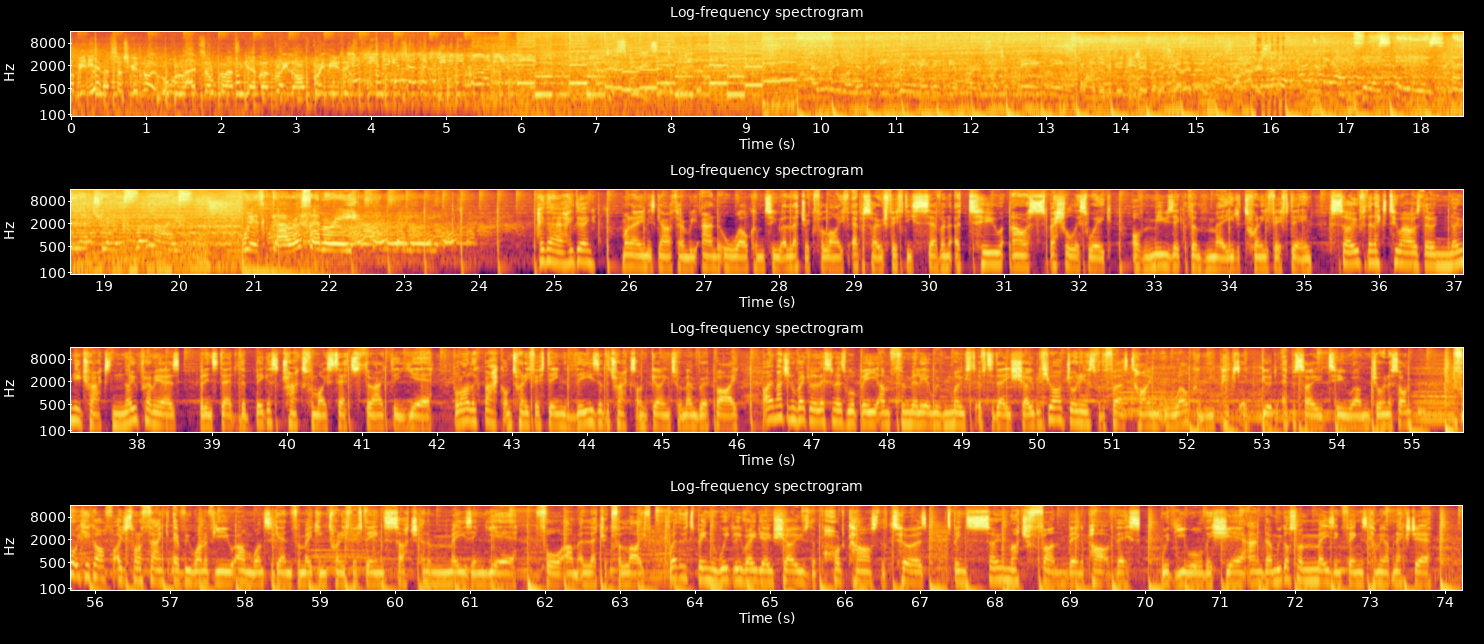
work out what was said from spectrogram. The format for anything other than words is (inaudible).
love EDM. Had such a good night. All the lads all come out together. Great laugh, great music. Yes, music is just like community full of unity. You have to experience it to believe it. Everybody loved everybody. Really amazing to be a part of such a big thing. As long as there's a good DJ putting it together, then that's all that matters. This is Electric for Life with Gareth Emery. Hey there, how you doing? My name is Gareth Emery and welcome to Electric for Life episode 57, a two hour special this week of music that made 2015. So, for the next two hours, there are no new tracks, no premieres, but instead the biggest tracks from my sets throughout the year. When I look back on 2015, these are the tracks I'm going to remember it by. I imagine regular listeners will be um, familiar with most of today's show, but if you are joining us for the first time, welcome. You picked a good episode to um, join us on. Before we kick off, I just want to thank every one of you um, once again for making 2015 such an amazing year for um, Electric for Life. Whether it's been the weekly radio shows, the podcast, the tours, it's been so much fun being a part of this with you all this year, and um, we've got some amazing things coming up next year.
